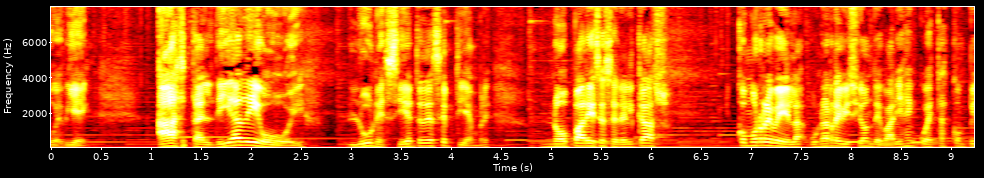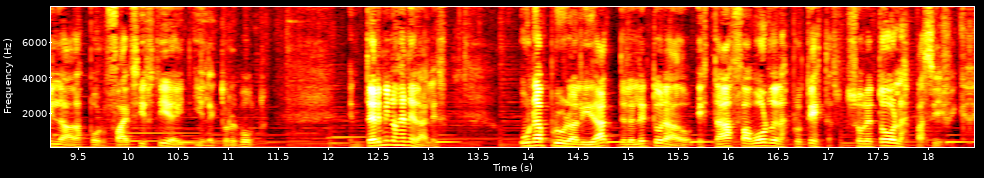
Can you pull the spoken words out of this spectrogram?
Pues bien, hasta el día de hoy, lunes 7 de septiembre, no parece ser el caso como revela una revisión de varias encuestas compiladas por 568 y Electoral Vote. En términos generales, una pluralidad del electorado está a favor de las protestas, sobre todo las pacíficas.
